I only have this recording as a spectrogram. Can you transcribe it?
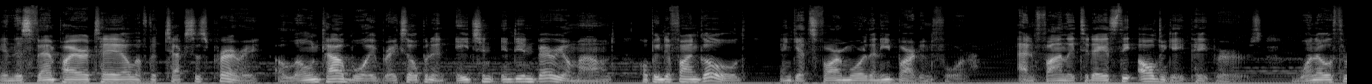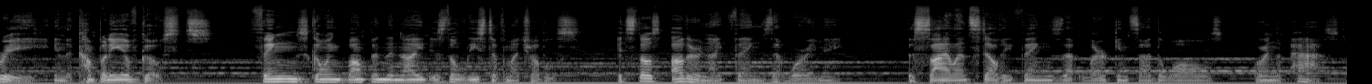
In this vampire tale of the Texas prairie, a lone cowboy breaks open an ancient Indian burial mound, hoping to find gold, and gets far more than he bargained for. And finally, today it's the Aldergate Papers, 103, in the company of ghosts. Things going bump in the night is the least of my troubles. It's those other night things that worry me the silent, stealthy things that lurk inside the walls, or in the past,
